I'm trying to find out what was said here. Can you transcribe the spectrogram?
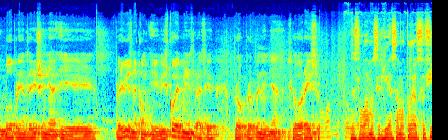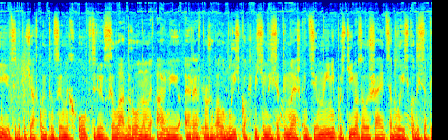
було прийнято рішення і перевізником, і військовою адміністрацією про припинення цього рейсу. За словами Сергія Самотоя, в Софіївці до початку інтенсивних обстрілів села дронами армією РФ проживало близько 80 мешканців. Нині постійно залишається близько 10.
